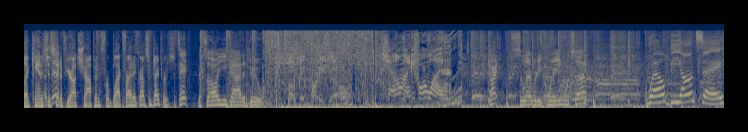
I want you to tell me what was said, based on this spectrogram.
Like Candace just That's said, if you're out shopping for Black Friday, grab some diapers. That's it. That's all you got to do. The Big Party Show. Channel 94.1. All right, Celebrity Queen, what's up? Well, Beyonce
